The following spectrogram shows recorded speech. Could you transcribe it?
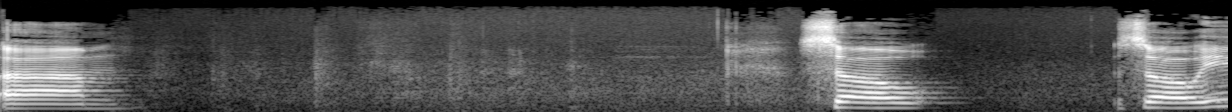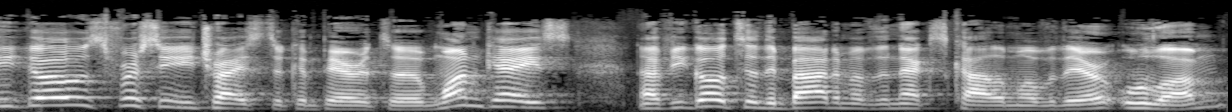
Um, so, so he goes first. He tries to compare it to one case. Now, if you go to the bottom of the next column over there, ulam.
